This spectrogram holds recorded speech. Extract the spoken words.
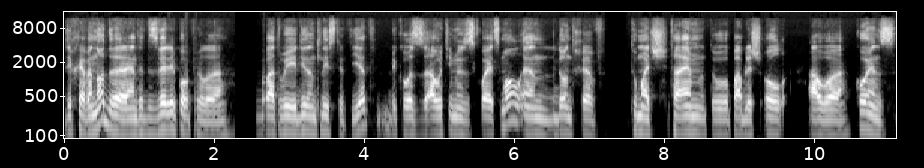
they have a node there and it is very popular. But we didn't list it yet because our team is quite small and don't have too much time to publish all our coins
